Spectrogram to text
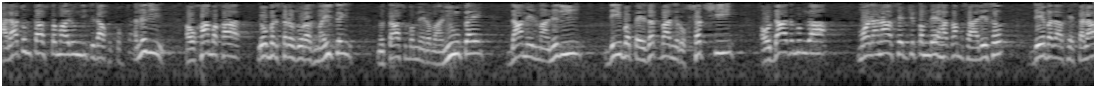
حالات هم تاسو ته معلوم دي چې دا خو پښتانه دي او خامخا یو بر سره زور ازمایي کوي نو تاسو به مهرباني وکړئ دا مېلمانه دي دی به په عزت باندې رخصت شي او دا د مونږه مولانا صاحب چې کوم دی حکم سالس دی به دا فیصله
